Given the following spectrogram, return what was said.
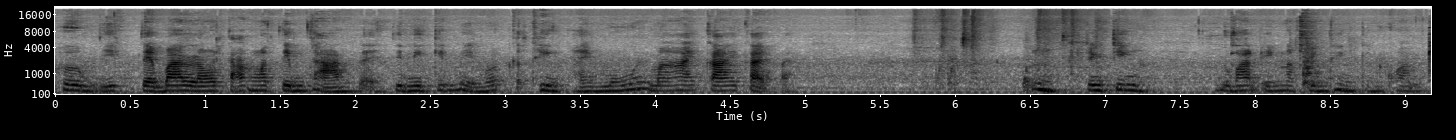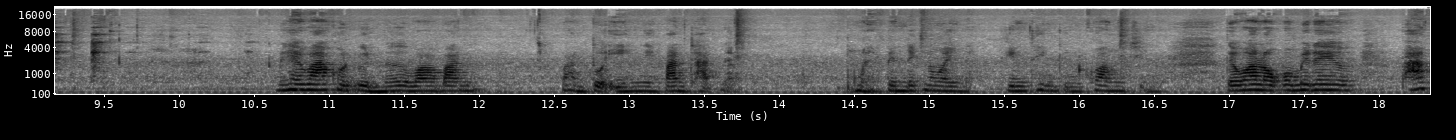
เพิ่มอีก แต่บ้านเราตักมาเต็มทานเลยทีนี้กินไม่หมดก็ทิ้งให้หมูให้ไม้ให้ไก่ไก่ไปจริง ๆ อยู่บ้านเองนะกินทิ้งกินความ ไม่ใช่ว่าคนอื่นเนอะว่าบ้านบ้านตัวเองเนี่ยบ้านฉัดเนี่ยเหมือนเป็นเด็กน้อยเนี่ยกินทิ้งกินควางจริง แต่ว่าเราก็ไม่ได้พัก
